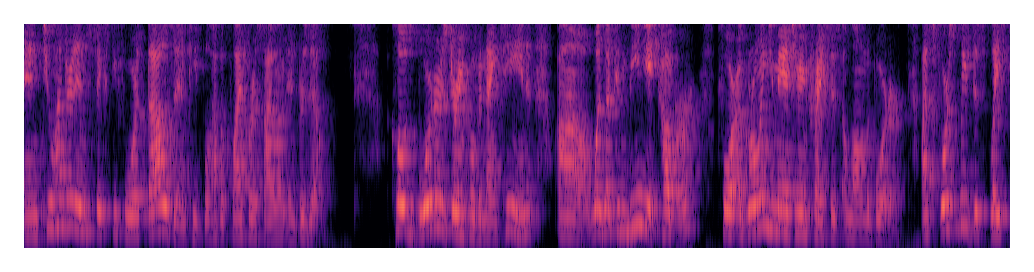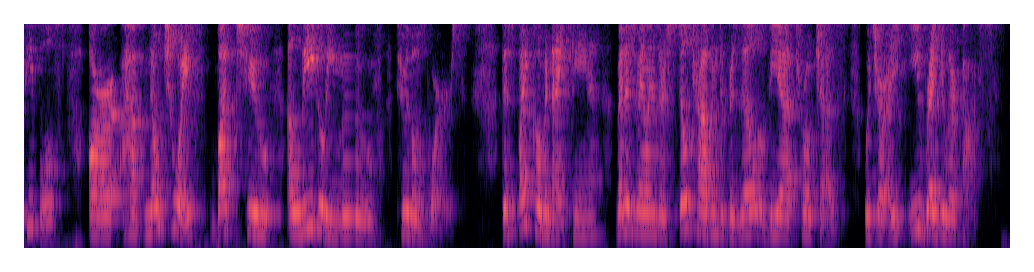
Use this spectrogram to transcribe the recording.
and 264,000 people have applied for asylum in Brazil. Closed borders during COVID 19 uh, was a convenient cover for a growing humanitarian crisis along the border, as forcibly displaced peoples are, have no choice but to illegally move through those borders. Despite COVID 19, Venezuelans are still traveling to Brazil via trochas, which are irregular paths.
